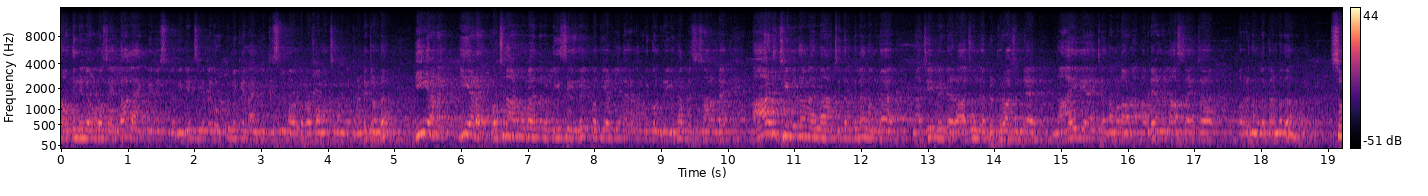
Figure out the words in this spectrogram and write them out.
സൗത്ത് ഇന്ത്യയിലെ ഓൾമോസ്റ്റ് എല്ലാ ലാംഗ്വേജസിലും ഇന്ത്യൻ സിനിമയിലെ ഒട്ടുമിക്ക ലാംഗ്വേജസിലും അവരുടെ പെർഫോമൻസ് നമ്മൾ കണ്ടിട്ടുണ്ട്. ഈ ഇട ഈ ഇട കുറച്ച് നാൾ മുമ്പ് തന്നെ റിലീസ് ചെയ്ത് ഇപ്പോൾ തിയേറ്ററിൽ തകർന്നു ഓടിക്കൊണ്ടിരിക്കുന്ന പ്ലസ് സാറിന്റെ ആട് ജീവിതം എന്ന ചിത്രത്തിൽ നമ്മുടെ നജീബിന്റെ രാജുവിന്റെ പൃഥ്വിരാജിന്റെ നായികയായിട്ട് നമ്മളാണ് അവിടെയാണ് ലാസ്റ്റ് ആയിട്ട് അവരെ നമ്മൾ കണ്ടത്. സോ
